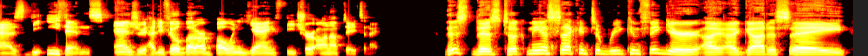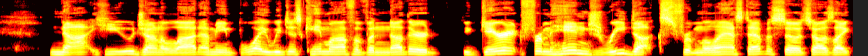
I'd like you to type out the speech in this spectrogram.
as the Ethans. Andrew, how do you feel about our Bowen Yang feature on Update tonight? this this took me a second to reconfigure. I, I gotta say, not huge on a lot. I mean, boy, we just came off of another Garrett from Hinge redux from the last episode, so I was like,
